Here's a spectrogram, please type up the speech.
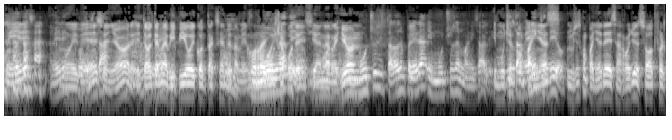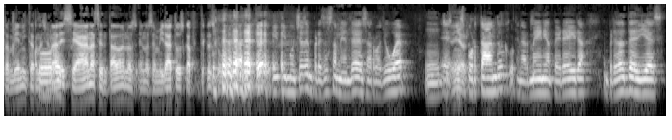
Muy bien, señor. y todo el tema de BPO y Contact Center también, mucha potencia en la región. Muchos instalados en Pereira y muchos en Manizales. Y muchas, compañías, muchas compañías de desarrollo de software también internacionales se han asentado en los, en los Emiratos cafeteros. y, y muchas empresas también de desarrollo web Mm, exportando en Armenia, Pereira, empresas de 10,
